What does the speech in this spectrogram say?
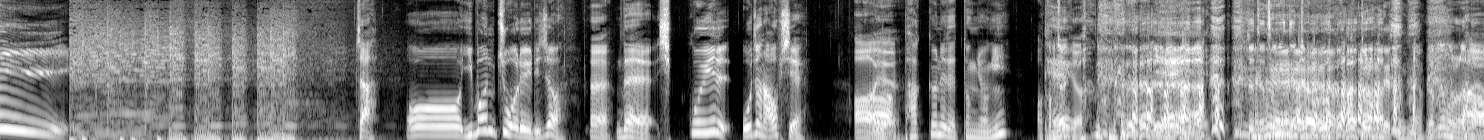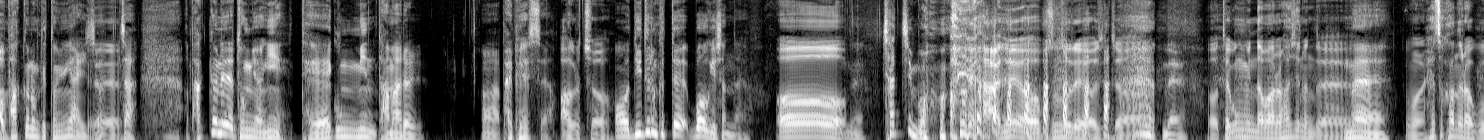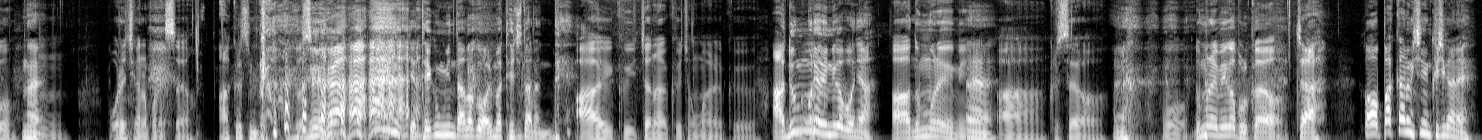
자, 어, 이번 주 월요일이죠. 네. 네, 19일 오전 9시에 아 어, 예. 박근혜 대통령이 어, 깜짝이야. 예, 예. 저 대통령인 줄 알고 박근홍 대통령. 깜짝 놀랐네요. 아, 어, 박근홍 대통령이 아니죠. 네. 자, 박근혜 대통령이 대국민 담화를 아, 발표했어요. 아 그렇죠. 어, 니들은 그때 뭐 하고 계셨나요? 어 네. 찾지 뭐. 아니에요. 무슨 소리예요 진짜. 네. 어, 대국민 담화를 하시는데 네. 정말 해석하느라고 네. 음, 오랜 시간을 보냈어요. 아 그렇습니까? 그렇습니다. 야, 대국민 담화가 얼마 되지도 않았는데. 아, 그 있잖아. 그 정말 그 아 눈물의 뭔가- 의미가 뭐냐? 아, 눈물의 의미. 네. 아, 글쎄요. 네. 뭐 눈물의 의미가 뭘까요? 자, 어 빡가능 씨는 그 시간에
